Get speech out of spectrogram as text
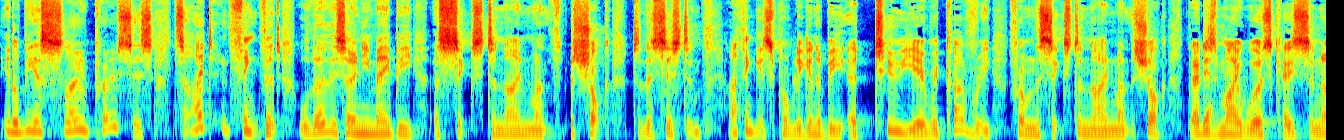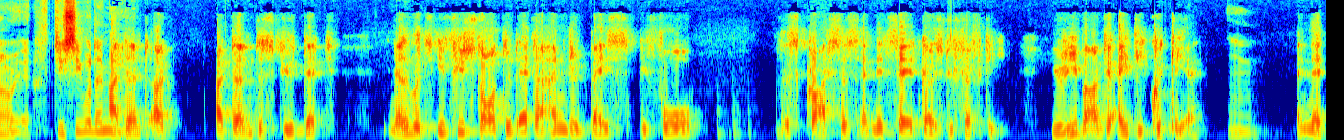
It'll be a slow process. So I don't think that, although this only may be a six to nine month shock to the system, I think it's probably going to be a two year recovery from the six to nine month shock. That yeah. is my worst case scenario. Do you see what I mean? I don't. I, I don't dispute that. In other words, if you started at 100 base before this crisis, and let's say it goes to 50, you rebound to 80 quickly, eh? Mm. and that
